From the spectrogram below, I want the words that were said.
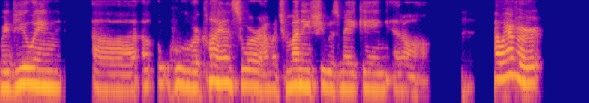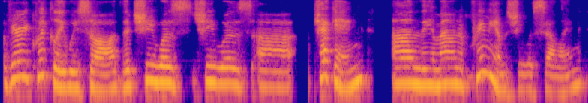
reviewing uh, uh, who her clients were, how much money she was making, and all. However, very quickly we saw that she was she was uh, checking on the amount of premiums she was selling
